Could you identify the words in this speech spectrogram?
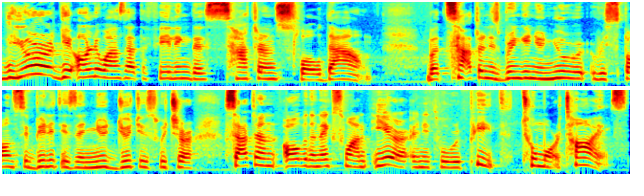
you're the only ones that are feeling this Saturn slow down but Saturn is bringing you new responsibilities and new duties, which are Saturn over the next one year, and it will repeat two more times,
